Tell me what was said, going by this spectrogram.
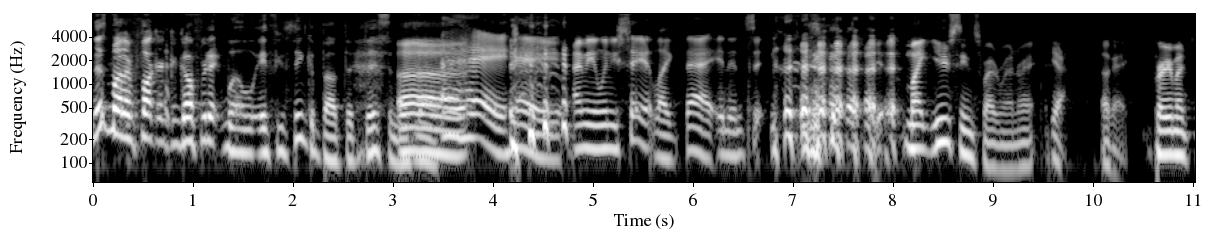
This motherfucker could go for it. Well, if you think about the this and the that. Uh, hey, hey. I mean, when you say it like that, it didn't. Mike, you've seen Spider-Man, right? Yeah. Okay, pretty much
